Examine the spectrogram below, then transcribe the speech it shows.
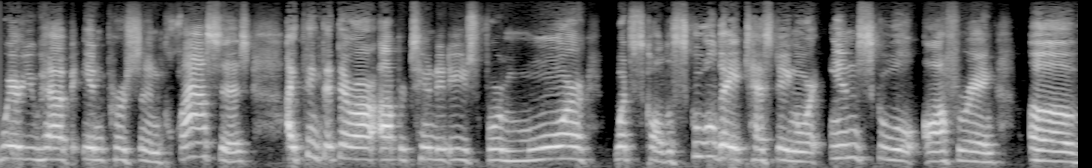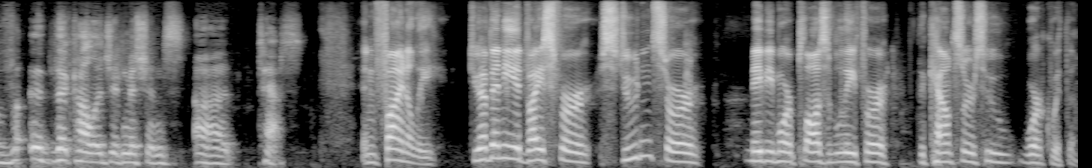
where you have in-person classes, I think that there are opportunities for more what's called a school day testing or in-school offering of the college admissions uh, tests. And finally, do you have any advice for students or maybe more plausibly for the counselors who work with them?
